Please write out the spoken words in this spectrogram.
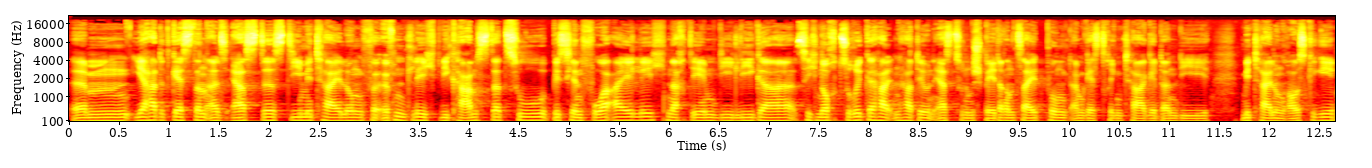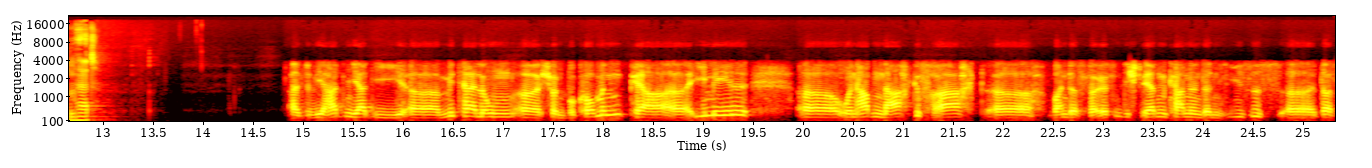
Ähm, ihr hattet gestern als erstes die Mitteilung veröffentlicht. Wie kam es dazu? Bisschen voreilig, nachdem die Liga sich noch zurückgehalten hatte und erst zu einem späteren Zeitpunkt am gestrigen Tage dann die Mitteilung rausgegeben hat? Also wir hatten ja die äh, Mitteilung äh, schon bekommen per äh, E-Mail äh, und haben nachgefragt, äh, wann das veröffentlicht werden kann. Und dann hieß es, äh, dass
